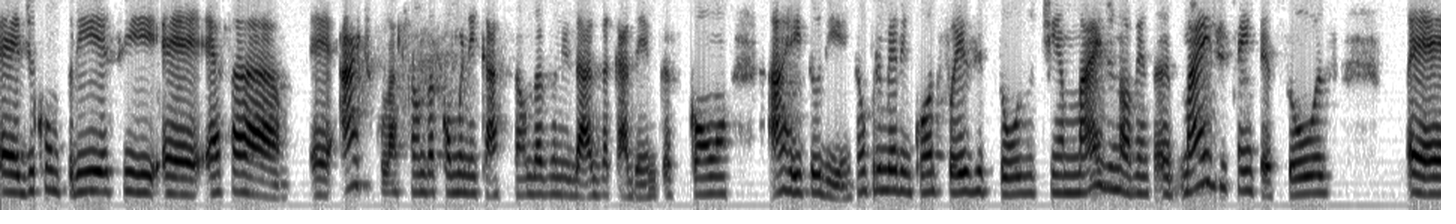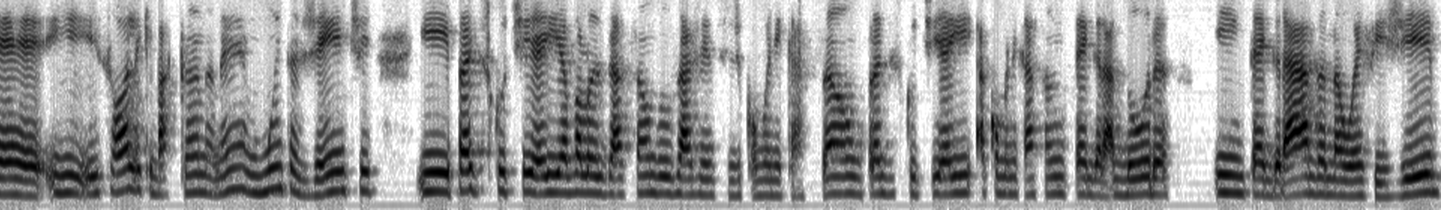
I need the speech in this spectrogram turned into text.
é, de cumprir esse, é, essa é, articulação da comunicação das unidades acadêmicas com a reitoria. Então, o primeiro encontro foi exitoso, tinha mais de 90, mais de 100 pessoas, é, e isso, olha que bacana, né? Muita gente e para discutir aí a valorização dos agentes de comunicação, para discutir aí a comunicação integradora e integrada na UFG.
